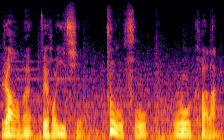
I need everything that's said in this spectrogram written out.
让我们最后一起祝福乌克兰。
